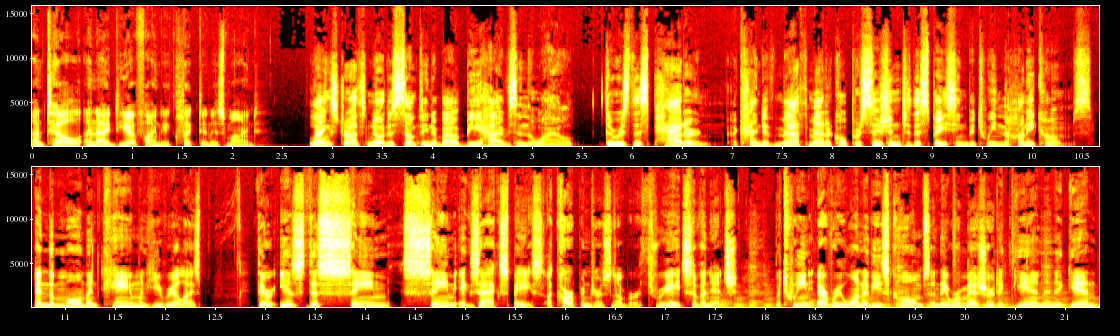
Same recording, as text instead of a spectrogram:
until an idea finally clicked in his mind. Langstroth noticed something about beehives in the wild. There was this pattern, a kind of mathematical precision to the spacing between the honeycombs. And the moment came when he realized there is this same same exact space, a carpenter's number, three eighths of an inch, between every one of these combs, and they were measured again and again,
